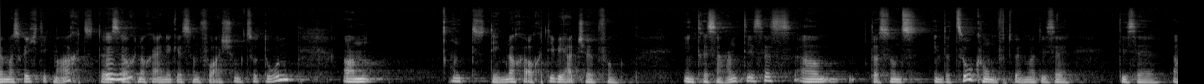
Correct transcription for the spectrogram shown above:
wenn man es richtig macht. Da mhm. ist auch noch einiges an Forschung zu tun. Ähm, und demnach auch die Wertschöpfung. Interessant ist es, ähm, dass uns in der Zukunft, wenn wir diese, diese äh,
